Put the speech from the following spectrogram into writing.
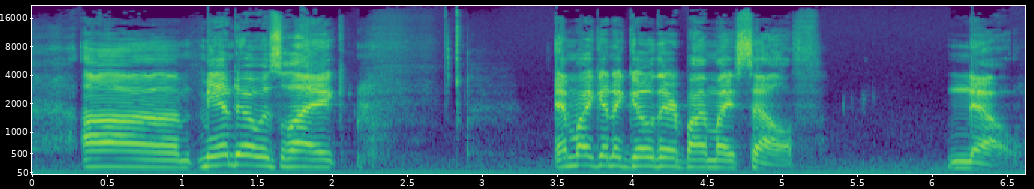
um, Mando is like, Am I gonna go there by myself? No.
